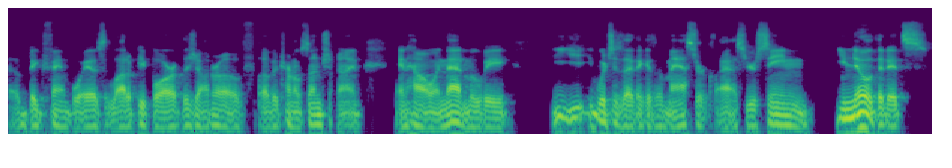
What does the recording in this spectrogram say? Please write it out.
a big fanboy, as a lot of people are, of the genre of, of Eternal Sunshine, and how in that movie, y- which is I think is a master class, you're seeing, you know that it's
